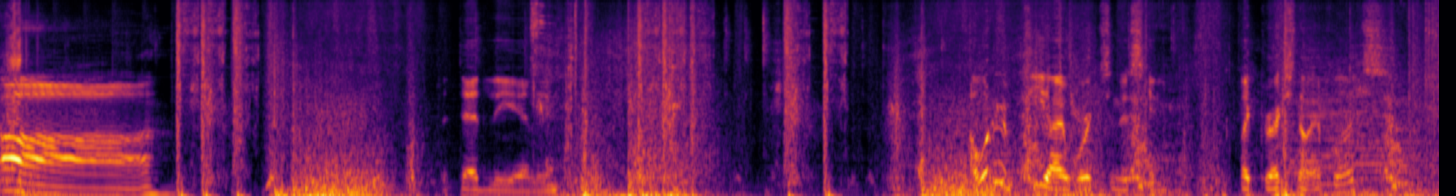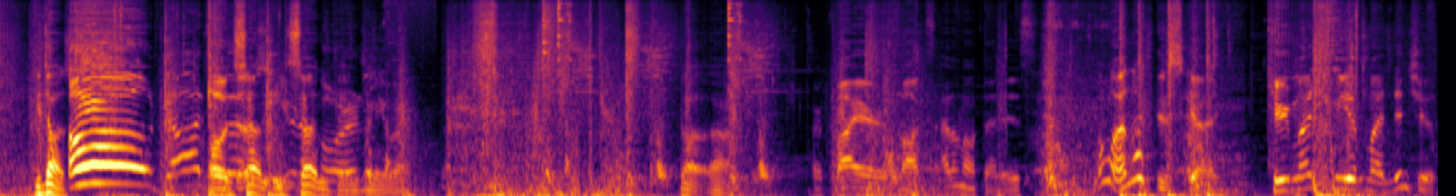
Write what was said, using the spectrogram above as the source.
Ah. The deadly alien. I wonder if DI works in this game. Like directional influence? He does. Oh, dodge Oh, it does? certain, certain things, anyway. Like that. Or Firefox. I don't know what that is. Oh, I like this guy. He reminds me of my ninja.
